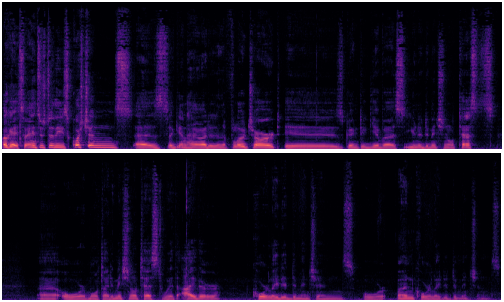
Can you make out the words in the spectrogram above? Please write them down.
Okay, so answers to these questions, as again highlighted in the flowchart, is going to give us unidimensional tests uh, or multidimensional tests with either correlated dimensions or uncorrelated dimensions.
